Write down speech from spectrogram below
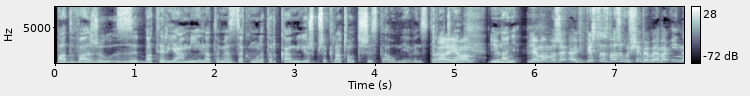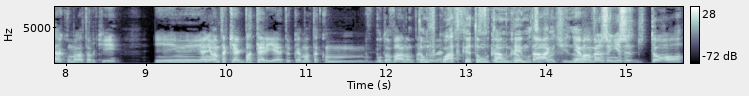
pad ważył z baterią bateriami, natomiast z akumulatorkami już przekraczał 300 u mnie, więc to Ale raczej ja mam, ja, na ja mam może, wiesz co zważył u siebie, bo ja mam inne akumulatorki i ja nie mam takie jak baterie, tylko ja mam taką wbudowaną. Taką Tą wkładkę, tą- tą wiem, o co tak. chodzi, no. Ja mam wrażenie, że to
